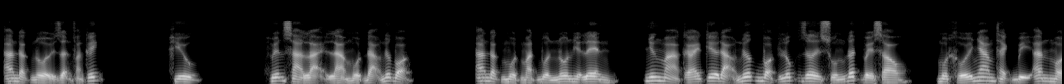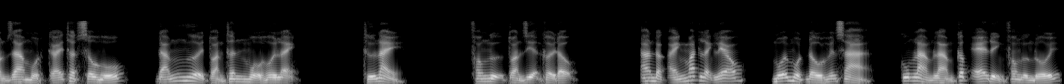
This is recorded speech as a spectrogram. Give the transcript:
An đặc nổi giận phản kích. Hưu. Huyễn xà lại là một đạo nước bọt. An đặc một mặt buồn nôn hiện lên, nhưng mà cái kia đạo nước bọt lúc rơi xuống đất về sau, một khối nham thạch bị ăn mòn ra một cái thật sâu hố, đám người toàn thân mồ hôi lạnh. Thứ này, phong ngự toàn diện khởi động. An đặc ánh mắt lạnh lẽo, mỗi một đầu huyễn xà, cũng làm làm cấp e đỉnh phong ứng đối.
